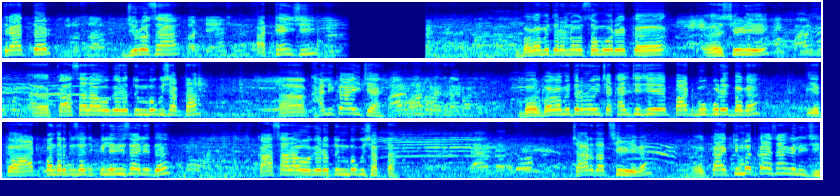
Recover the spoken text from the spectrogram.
त्र्याहत्तर झिरो सहा अठ्ठ्याऐंशी. बघा मित्रांनो समोर एक शेळी आहे. कासाला वगैरे तुम्ही बघू शकता. खाली काय हिच्या बरं बघा मित्रांनो हिच्या खालचे जे पाठ बुकुड आहेत बघा. एक आठ पंधरा दिवसाची पिल्ले दिसायली तर कासाला वगैरे तुम्ही बघू शकता. चार दात शेळी. आहे का? काय किंमत काय सांगाल हिची?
